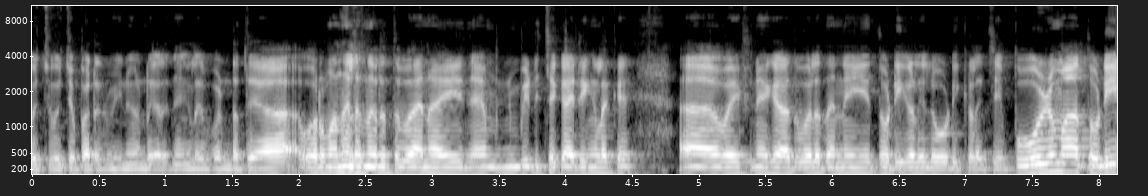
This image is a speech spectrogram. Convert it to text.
കൊച്ചു കൊച്ചു പരൽമീൻ ഉണ്ട് ഞങ്ങൾ പണ്ടത്തെ ആ ഓർമ്മ നിലനിർത്തുവാനായി ഞാൻ പിടിച്ച കാര്യങ്ങളൊക്കെ വൈഫിനെയൊക്കെ അതുപോലെ തന്നെ ഈ തൊടികളിൽ ഓടിക്കളിച്ച്. ഇപ്പോഴും ആ തൊടി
